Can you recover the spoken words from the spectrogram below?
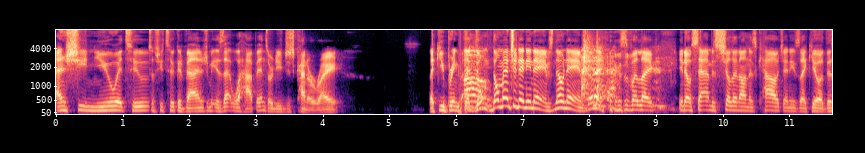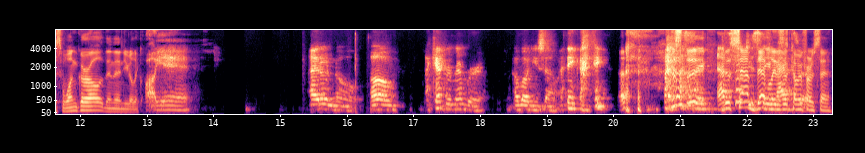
and she knew it too, so she took advantage of me. Is that what happens, or do you just kind of write? Like you bring like, don't Um, don't mention any names, no names, no names. But like you know, Sam is chilling on his couch and he's like, "Yo, this one girl." And then you're like, "Oh yeah." I don't know. Um, I can't remember. How about you, Sam? I think I think This, Same- this Sam definitely. This is coming from Sam.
